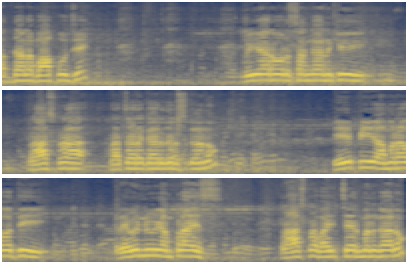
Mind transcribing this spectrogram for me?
మద్దాల బాపూజీ విఆర్ఓల సంఘానికి రాష్ట్ర ప్రచార కార్యదర్శిగాను ఏపీ అమరావతి రెవెన్యూ ఎంప్లాయీస్ రాష్ట్ర వైస్ చైర్మన్ గాను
